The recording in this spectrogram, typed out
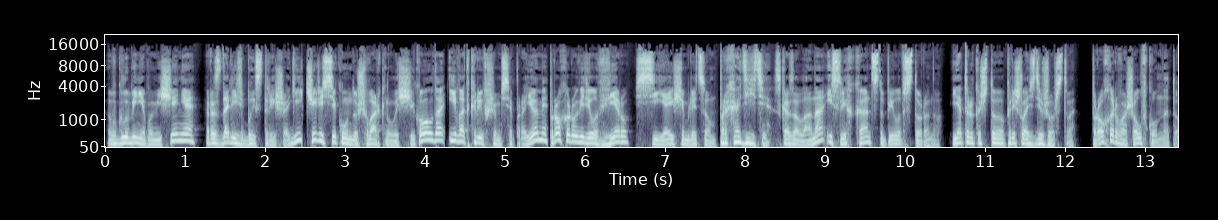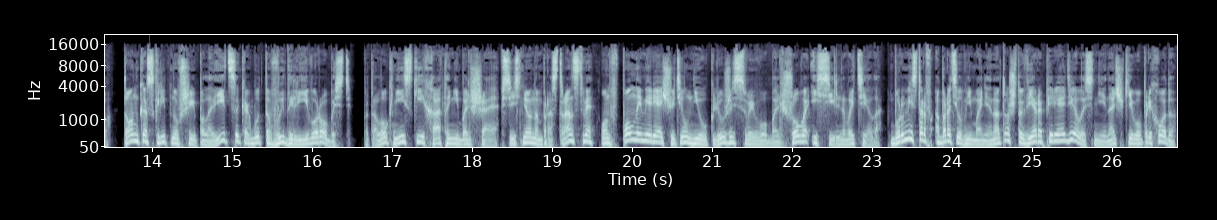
В глубине помещения раздались быстрые шаги, через секунду шваркнула щеколда, и в открывшемся проеме Прохор увидел Веру с сияющим лицом. «Проходите», — сказала она и слегка отступила в сторону. «Я только что пришла с дежурства». Прохор вошел в комнату. Тонко скрипнувшие половицы как будто выдали его робость. Потолок низкий, хата небольшая. В стесненном пространстве он в полной мере ощутил неуклюжесть своего большого и сильного тела. Бурмистров обратил внимание на то, что Вера переоделась, не иначе к его приходу.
